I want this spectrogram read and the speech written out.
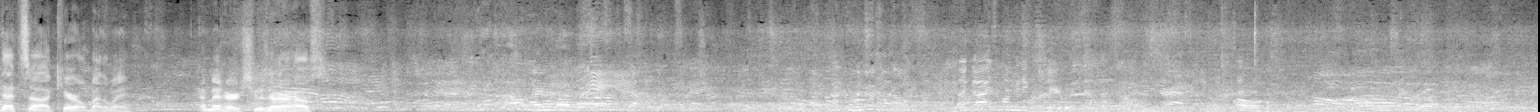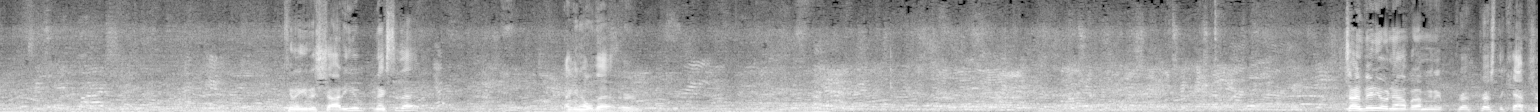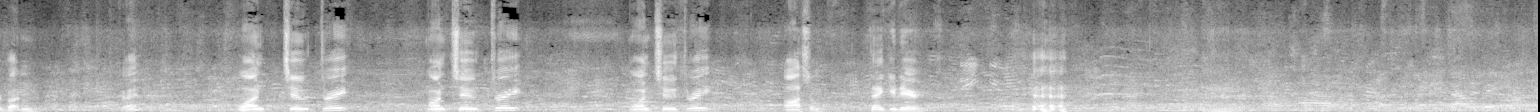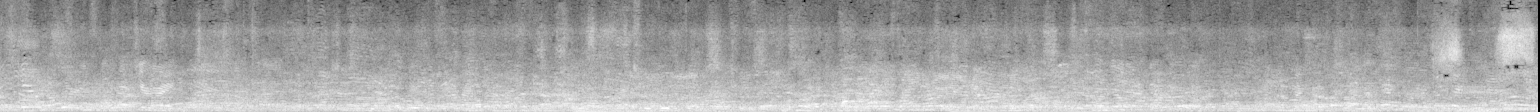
That's uh, Carol, by the way. I met her. She was at our house. The guys want me to share with them. That's all. They're asking. Can I get a shot of you next to that? I can hold that, or it's on video now, but I'm gonna pre- press the capture button. Okay. One, two, three. One, two, three. One, two, three. Awesome. Thank you, dear. Thank you. You're right. Jeez.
